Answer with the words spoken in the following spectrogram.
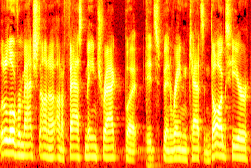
a little overmatched on a on a fast main track, but it's been raining cats and dogs here.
